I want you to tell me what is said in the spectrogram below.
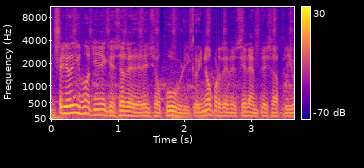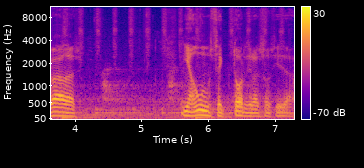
El periodismo tiene que ser de derecho público y no pertenecer a empresas privadas ni a un sector de la sociedad.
